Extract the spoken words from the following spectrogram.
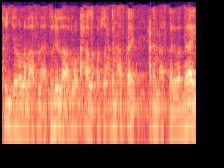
khinjaro laba afla tori laba aflo dhexda la qabso xaggana af kale xaggana af kale waa balaayo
